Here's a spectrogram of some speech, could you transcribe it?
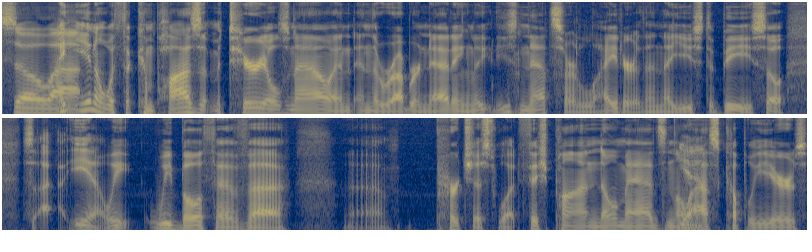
So And, uh, you know, with the composite materials now and, and the rubber netting, the, these nets are lighter than they used to be. So, so uh, you know, we we both have uh, uh, purchased what Fishpond nomads in the Yeah. last couple years.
